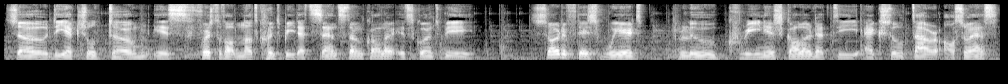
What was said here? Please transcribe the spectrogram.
So the actual dome is first of all not going to be that sandstone color, it's going to be sort of this weird blue greenish color that the actual tower also has.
